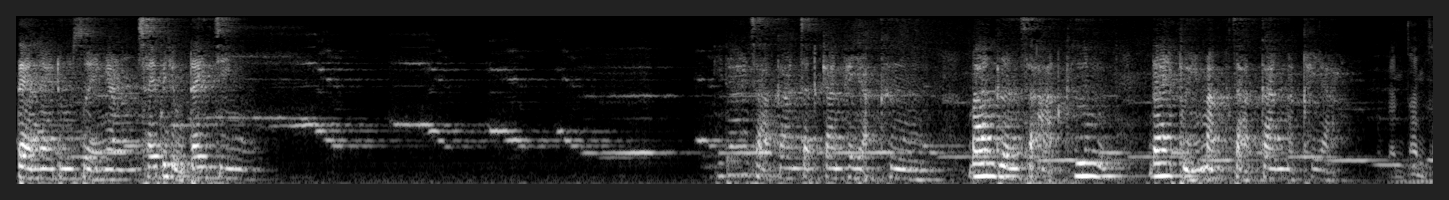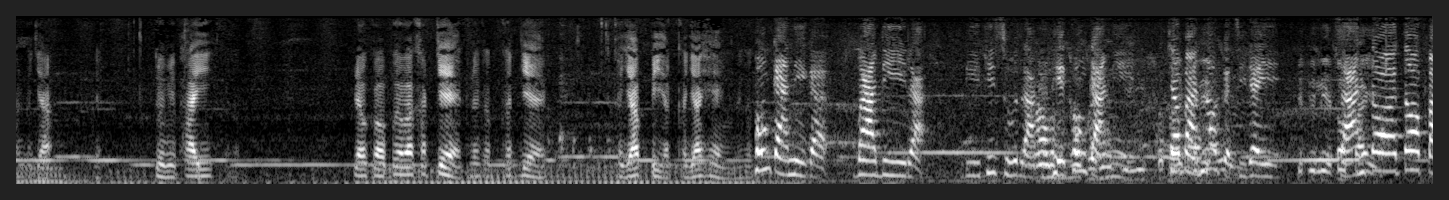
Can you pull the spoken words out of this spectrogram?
แต่แลดูสวยงามใช้ประโยชน์ได้จริง ที่ได้จากการจัดการขยะคือ บ้านเรือนสะอาดขึ้น ได้ปุ๋ยหมักจากการหมักขยะ การทำทางขยะโดยไม้ไผ่แล้วก็เพื่อว่าคัดแยกนะครับ คัดแยกขยะเปียกขยะแห้งนะครับโครงการนี้ก็ บาดีล่ะ ดีที่สุดล่ะประเทศโครงการนี้เจ้าบ้านเฮาก็สิได้สารต่อต่อไป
